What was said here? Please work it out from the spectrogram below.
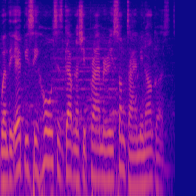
when the APC holds its governorship primary sometime in August.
